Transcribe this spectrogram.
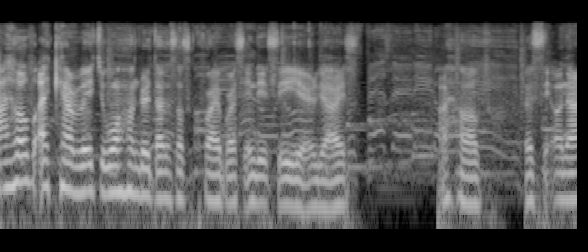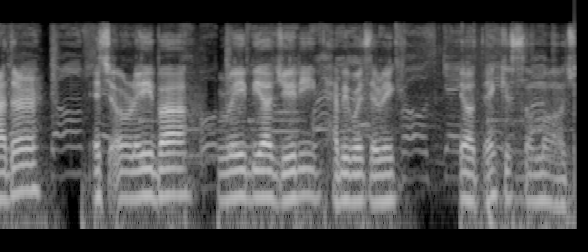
I hope I can reach 100,000 subscribers in this year, guys. I hope. Let's see another. It's Oliva, Arabia Judy. Happy birthday, Rick. Yo, thank you so much.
